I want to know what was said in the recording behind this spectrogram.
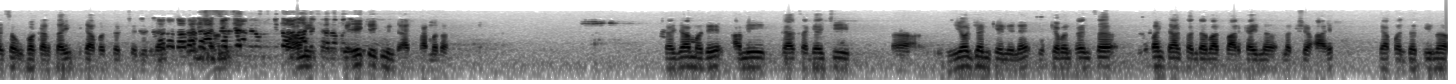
कसं उभं करता येईल याबद्दलचे निर्णय आम्ही एक एक मिनिट आज थांबा ना. त्याच्यामध्ये आम्ही त्या सगळ्याची नियोजन केलेलं आहे. मुख्यमंत्र्यांचं पण त्या संदर्भात बारकाईनं लक्ष आहे. त्या पद्धतीनं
